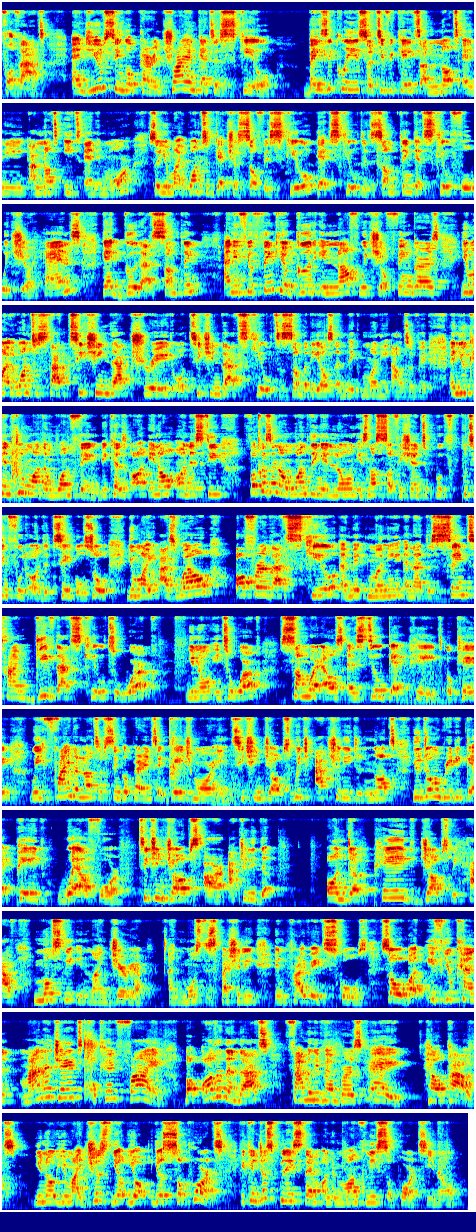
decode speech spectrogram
for that. And you single parent, try and get a skill basically certificates are not any are not it anymore. So you might want to get yourself a skill get skilled in something get skillful with your hands get good at something. And if you think you're good enough with your fingers you might want to start teaching that trade or teaching that skill to somebody else and make money out of it. And you can do more than one thing because uh, in all honesty focusing on one thing alone is not sufficient to put putting food on the table. So you might as well offer that skill and make money and at the same time give that skill to work you know into work somewhere else and still get paid okay we find a lot of single parents engage more in teaching jobs which actually do not you don't really get paid well for teaching jobs are actually the underpaid jobs we have mostly in Nigeria and most especially in private schools. So, but if you can manage it, okay, fine. But other than that, family members, hey, help out. You know, you might just your your, your support. You can just place them on a monthly support. You know,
